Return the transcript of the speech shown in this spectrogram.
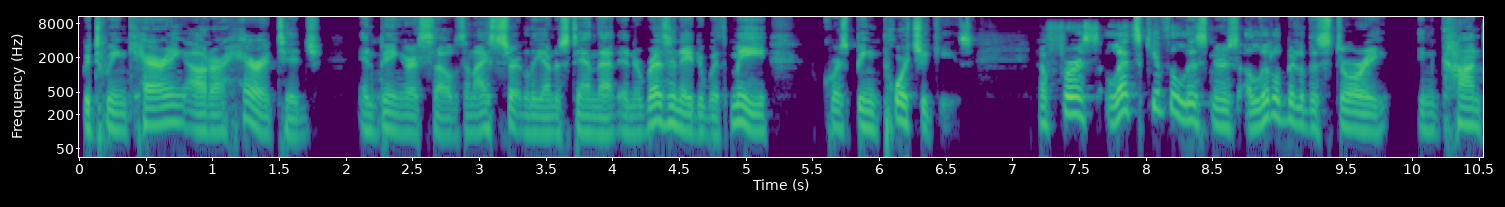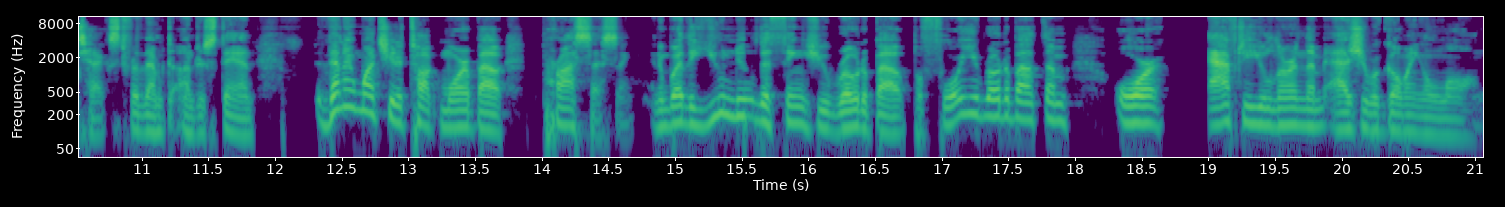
between carrying out our heritage and being ourselves. And I certainly understand that. And it resonated with me, of course, being Portuguese. Now, first, let's give the listeners a little bit of the story in context for them to understand. Then I want you to talk more about processing and whether you knew the things you wrote about before you wrote about them or after you learned them as you were going along.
